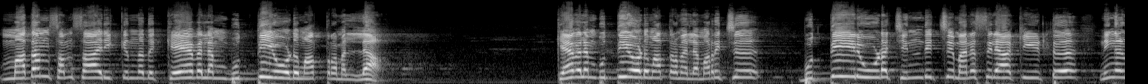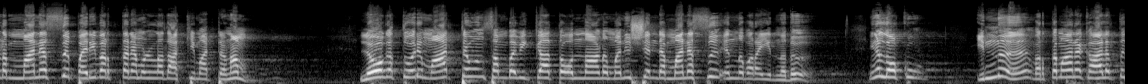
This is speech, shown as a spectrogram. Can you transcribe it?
മതം സംസാരിക്കുന്നത് കേവലം ബുദ്ധിയോട് മാത്രമല്ല. കേവലം ബുദ്ധിയോട് മാത്രമല്ല. മറിച്ച് ബുദ്ധിയിലൂടെ ചിന്തിച്ച് മനസ്സിലാക്കിയിട്ട് നിങ്ങളുടെ മനസ്സ് പരിവർത്തനമുള്ളതാക്കി മാറ്റണം. ലോകത്ത് ഒരു മാറ്റവും സംഭവിക്കാത്ത ഒന്നാണ് മനുഷ്യന്റെ മനസ്സ് എന്ന് പറയുന്നത്. നിങ്ങൾ നോക്കൂ ഇന്ന് വർത്തമാന കാലത്ത്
